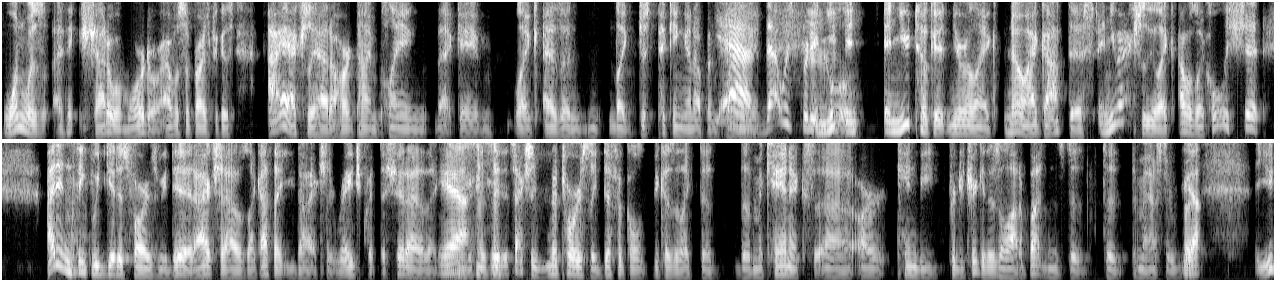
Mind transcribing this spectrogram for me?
one was I think Shadow of Mordor. I was surprised because I actually had a hard time playing that game, like as a like just picking it up and Yeah, playing it. that was pretty and cool. you and, and you took it and you were like no i got this. And you actually like i was like holy shit. I didn't think we'd get as far as we did. I actually i was like i thought you'd actually rage quit the shit out of that game. Yeah. because it- it's actually notoriously difficult because of like the the mechanics uh are can be pretty tricky. There's a lot of buttons to to, to master. But Yeah. you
